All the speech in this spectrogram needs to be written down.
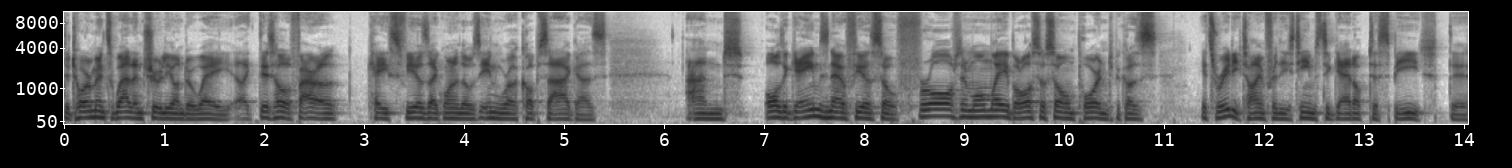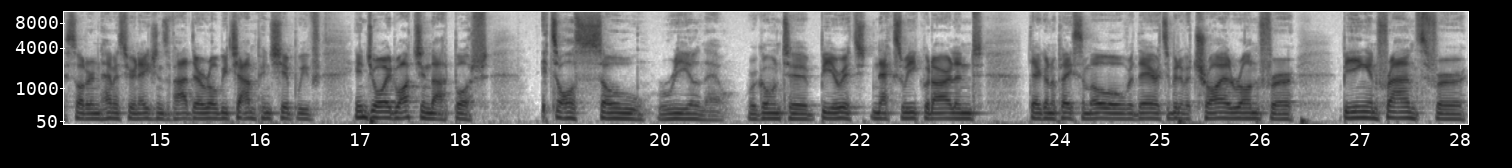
the tournament's well and truly underway. Like this whole Farrell case feels like one of those in World Cup sagas. And all the games now feel so fraught in one way, but also so important because it's really time for these teams to get up to speed. The Southern Hemisphere nations have had their rugby championship. We've enjoyed watching that, but it's all so real now. We're going to Biarritz next week with Ireland. They're going to play Samoa over there. It's a bit of a trial run for being in France, for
